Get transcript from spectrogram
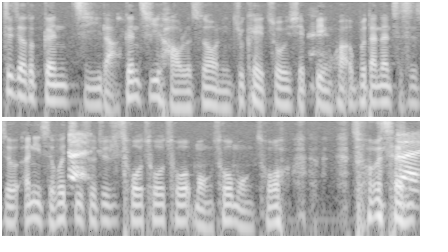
这叫做根基啦，根基好了之后，你就可以做一些变化，而不单单只是说，而你只会技术就是搓。搓搓猛搓猛搓，搓成对。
